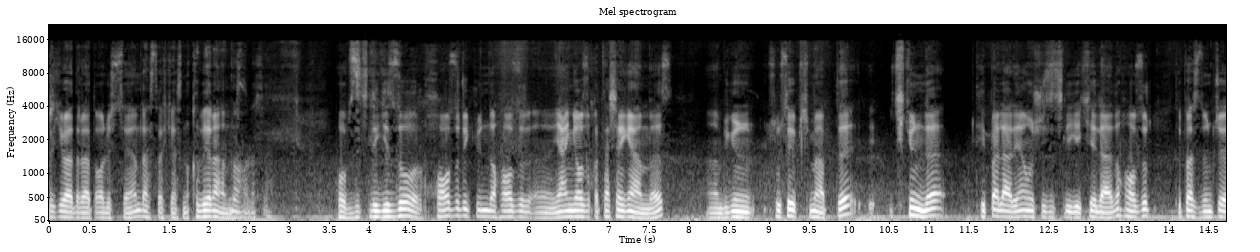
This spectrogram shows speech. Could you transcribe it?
1 kvadrat olishsa ham dastavkasini qilib beramiz. xohlasa Xo'p, zichligi zo'r. Hozirgi kunda hozir e, yangi ozuqa tashlaganmiz. E, Bugun suv sepishmabdi. 2 kunda tepalari ham o'sha zichligiga keladi. Hozir tepasida uncha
